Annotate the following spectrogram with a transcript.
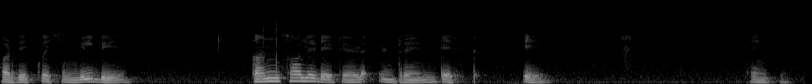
for this question will be consolidated drain test a. Thank you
